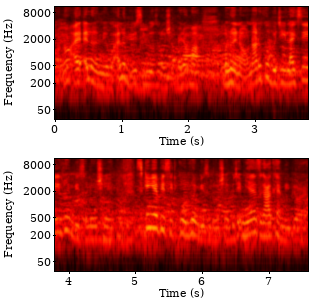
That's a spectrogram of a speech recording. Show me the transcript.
ပါတော့အဲ့အဲ့လိုမျိုးပေါ့အဲ့လိုမျိုးစီမျိုးဆိုလို့ရှိရင်ဘယ်တော့မှမလွင့်တော့ဘူးနောက်တစ်ခုပကြီး like စေးလွင့်ပြီးဆိုလို့ရှိရင် skin ရဲ့ပစ္စည်းတစ်ခုလွင့်ပြီးဆိုလို့ရှိရင်ပကြီးအမြဲစကားခံပြီးပြောတယ်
